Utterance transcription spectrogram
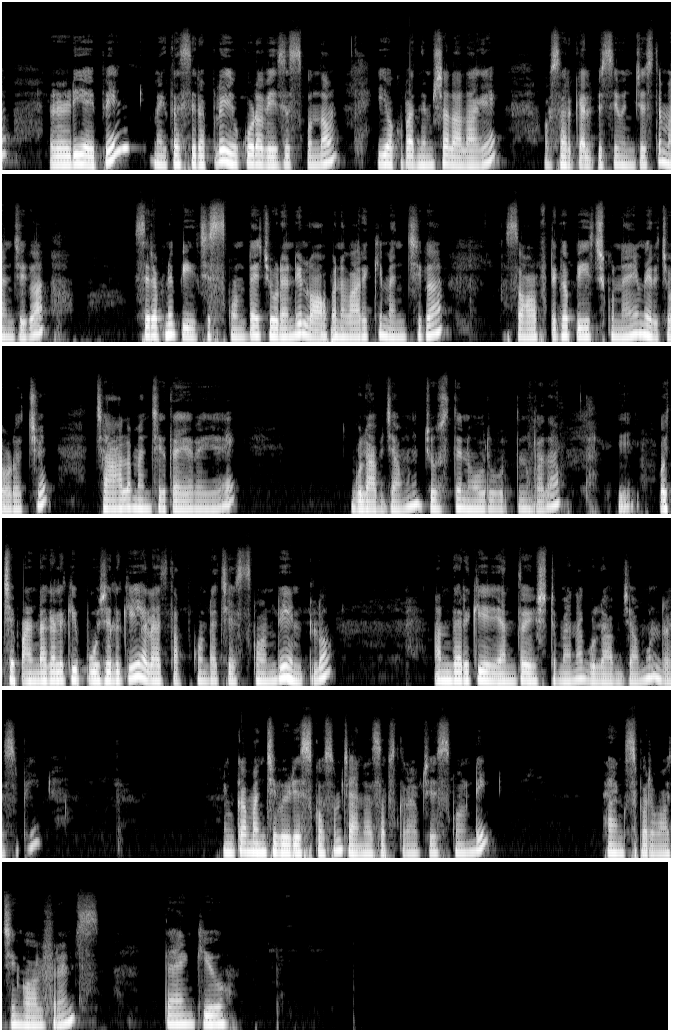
రెడీ అయిపోయి మిగతా సిరప్లో ఇవి కూడా వేసేసుకుందాం. ఈ ఒక పది నిమిషాలు అలాగే ఒకసారి కలిపేసి ఉంచేస్తే మంచిగా సిరప్ని పీల్చేసుకుంటాయి చూడండి లోపల వారికి మంచిగా సాఫ్ట్గా పీల్చుకున్నాయి. మీరు చూడొచ్చు. చాలా మంచిగా తయారయ్యాయి. గులాబ్ జామున్. చూస్తే నోరు ఊరుతుంది కదా. వచ్చే పండగలకి పూజలకి ఎలా తప్పకుండా చేసుకోండి ఇంట్లో. అందరికీ ఎంతో ఇష్టమైన గులాబ్ జామున్ రెసిపీ. ఇంకా మంచి వీడియోస్ కోసం ఛానల్ సబ్స్క్రైబ్ చేసుకోండి. Thanks for watching all friends. Thank you.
